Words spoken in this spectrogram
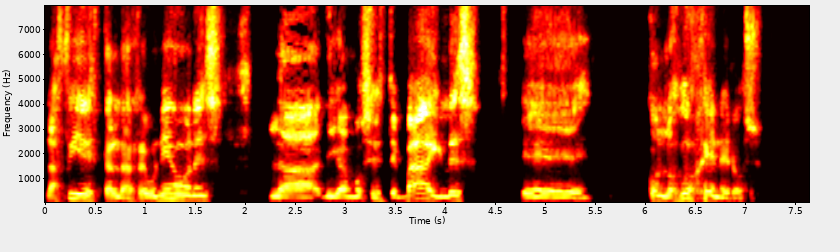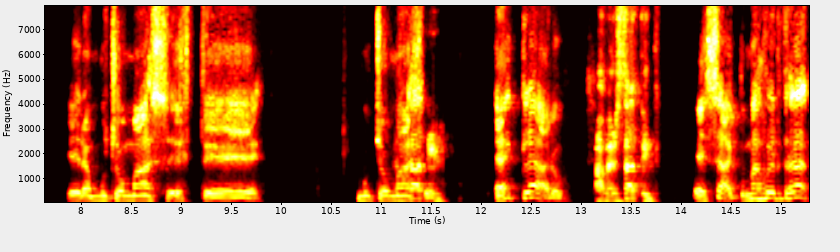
las fiestas, las reuniones, la, digamos, este, bailes eh, con los dos géneros. Era mucho más, este, mucho más, eh, claro. Más versátil. Exacto, más verdad,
